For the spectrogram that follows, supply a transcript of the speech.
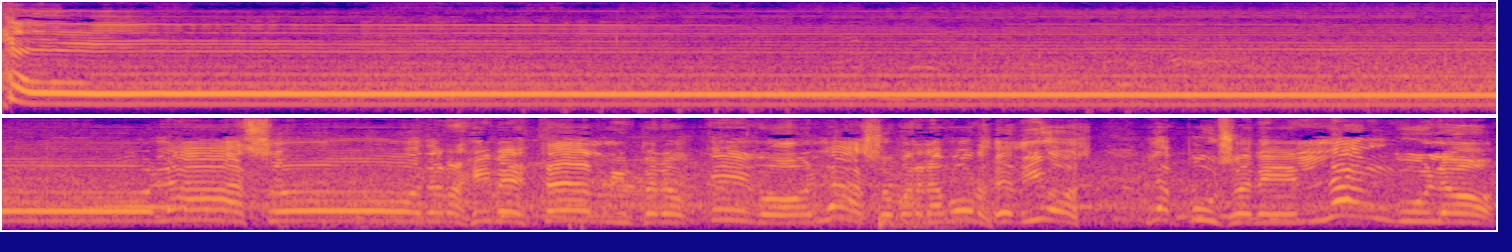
Golazo Sterling, pero qué golazo, por el amor de Dios. La puso en el ángulo.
